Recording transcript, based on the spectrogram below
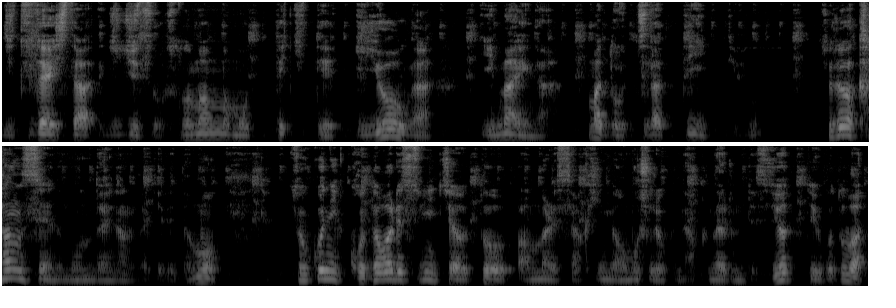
実在した技術をそのまんま持ってきていようがいまいがまあどっちだっていいっていうねそれは感性の問題なんだけれどもそこにこだわりすぎちゃうとあんまり作品が面白くなくなるんですよっていうことは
